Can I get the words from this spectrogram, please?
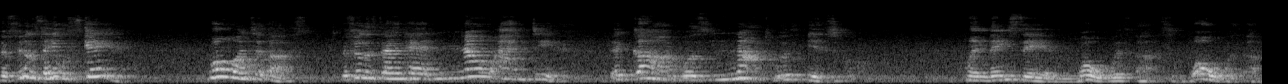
The Philistines were scared. Woe unto us. The Philistines had no idea that God was not with Israel when they said, woe with us, woe with us.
